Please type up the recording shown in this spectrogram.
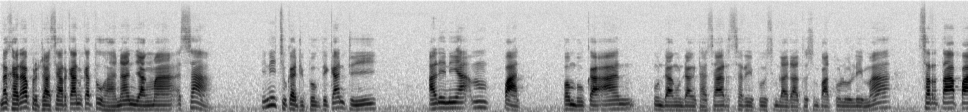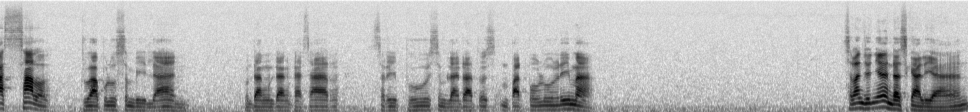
negara berdasarkan ketuhanan yang Maha Esa. Ini juga dibuktikan di alinea 4 pembukaan Undang-Undang Dasar 1945 serta pasal 29 Undang-Undang Dasar 1945. Selanjutnya Anda sekalian,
